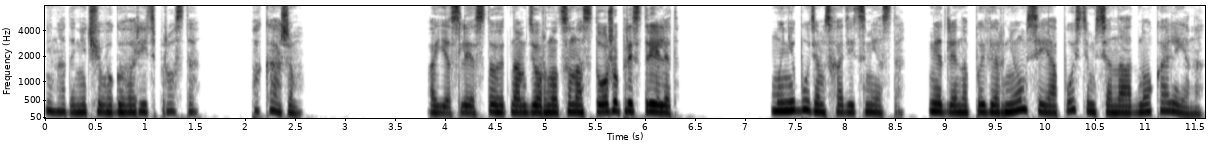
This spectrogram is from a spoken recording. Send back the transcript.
Не надо ничего говорить, просто покажем. А если стоит нам дернуться, нас тоже пристрелят? Мы не будем сходить с места. Медленно повернемся и опустимся на одно колено.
